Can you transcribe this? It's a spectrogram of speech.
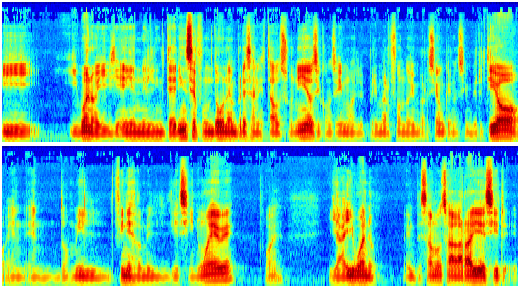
y, bueno, y, en el interín se fundó una empresa en Estados Unidos y conseguimos el primer fondo de inversión que nos invirtió en, en 2000, fines de 2019. Fue. Y ahí, bueno, empezamos a agarrar y decir,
